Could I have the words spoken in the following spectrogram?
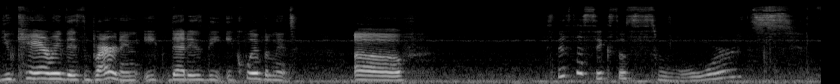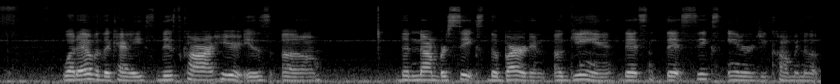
you carry this burden that is the equivalent of is this the six of swords? Whatever the case this card here is um the number six the burden again that's that six energy coming up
